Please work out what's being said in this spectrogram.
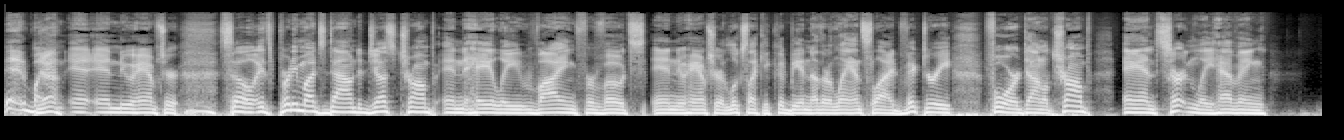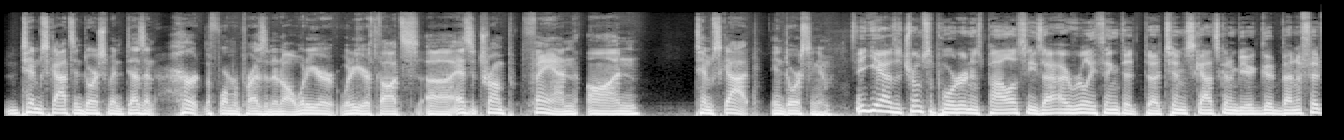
in, by- Yeah. in, in New Hampshire. So it's pretty much down to just Trump and Haley vying for votes in New Hampshire. It looks like it could be another landslide victory for Donald Trump, and certainly having. Tim Scott's endorsement doesn't hurt the former president at all. What are your What are your thoughts uh, as a Trump fan on Tim Scott endorsing him? Yeah, as a Trump supporter and his policies, I, I really think that uh, Tim Scott's going to be a good benefit,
